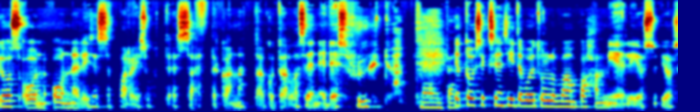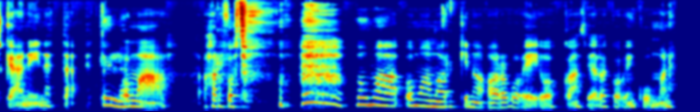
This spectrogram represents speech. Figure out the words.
jos on onnellisessa parisuhteessa, että kannattaako tällaiseen edes ryhtyä. näinpä. Ja toisekseen siitä voi tulla vaan paha mieli, jos, jos käy niin, että, että Kyllä. oma arvot, oma, oma markkina-arvo ei olekaan siellä kovin kummonen.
